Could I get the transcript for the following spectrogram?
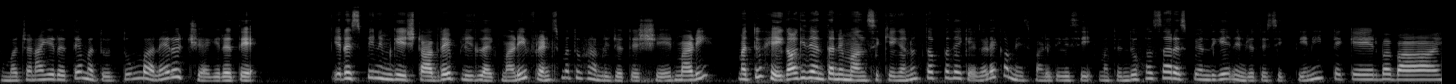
ತುಂಬ ಚೆನ್ನಾಗಿರುತ್ತೆ ಮತ್ತು ತುಂಬಾ ರುಚಿಯಾಗಿರುತ್ತೆ. ಈ ರೆಸಿಪಿ ನಿಮಗೆ ಇಷ್ಟ ಆದರೆ ಪ್ಲೀಸ್ ಲೈಕ್ ಮಾಡಿ ಫ್ರೆಂಡ್ಸ್ ಮತ್ತು ಫ್ಯಾಮಿಲಿ ಜೊತೆ ಶೇರ್ ಮಾಡಿ. ಮತ್ತು ಹೇಗಾಗಿದೆ ಅಂತ ನಿಮ್ಮ ಅನಿಸಿಕೆಗನ್ನು ತಪ್ಪದೇ ಕೆಳಗಡೆ ಕಮೆಂಟ್ಸ್ ಮಾಡಿ ತಿಳಿಸಿ. ಮತ್ತೊಂದು ಹೊಸ ರೆಸಿಪಿಯೊಂದಿಗೆ ನಿಮ್ಮ ಜೊತೆ ಸಿಗ್ತೀನಿ. ಟೇಕ್ ಕೇರ್ ಬಾಯ್ ಬಾಯ್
